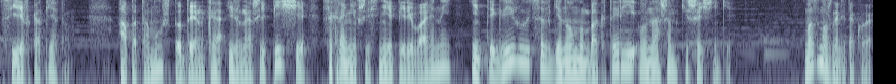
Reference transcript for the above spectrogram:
съев котлету. А потому, что ДНК из нашей пищи, сохранившись не переваренной, интегрируется в геномы бактерий в нашем кишечнике. Возможно ли такое?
